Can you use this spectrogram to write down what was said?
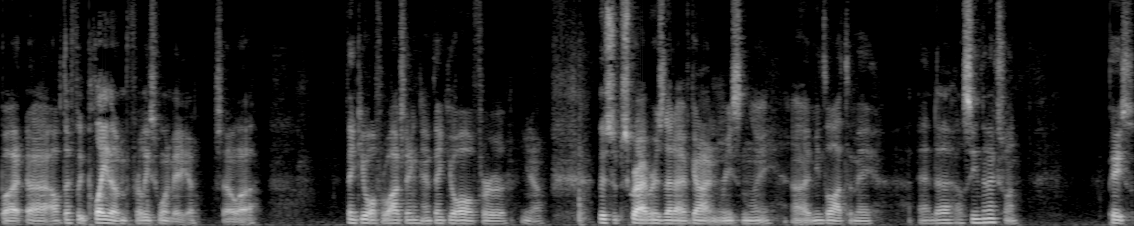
but uh, I'll definitely play them for at least one video. So uh, thank you all for watching, and thank you all for you know the subscribers that I've gotten recently. Uh, it means a lot to me. And uh, I'll see you in the next one. Peace.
